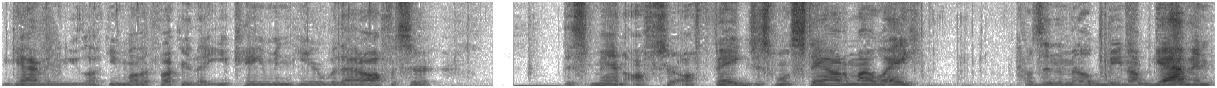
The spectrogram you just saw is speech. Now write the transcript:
Gavin, you lucky motherfucker that you came in here with that officer. This man, Officer Offag, just won't stay out of my way. I was in the middle of beating up Gavin.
